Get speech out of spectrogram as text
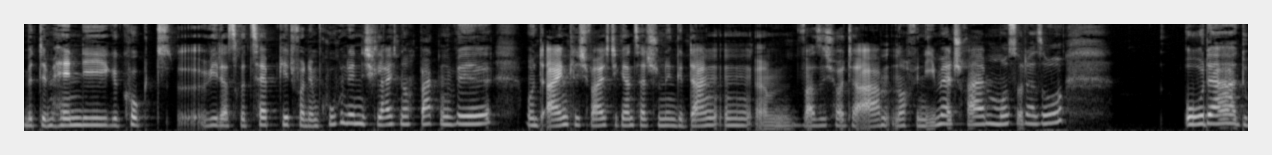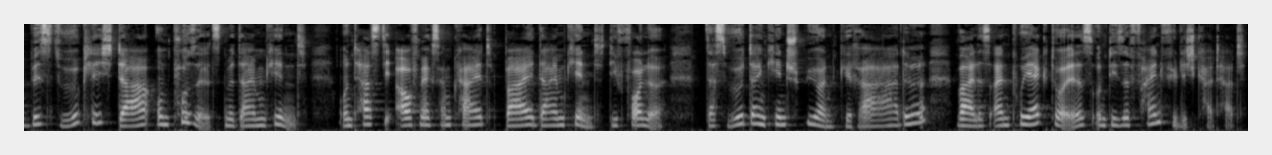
mit dem Handy geguckt, äh, wie das Rezept geht von dem Kuchen, den ich gleich noch backen will. Und eigentlich war ich die ganze Zeit schon in Gedanken, ähm, was ich heute Abend noch für eine E-Mail schreiben muss oder so. Oder du bist wirklich da und puzzelst mit deinem Kind und hast die Aufmerksamkeit bei deinem Kind, die volle. Das wird dein Kind spüren, gerade weil es ein Projektor ist und diese Feinfühligkeit hat.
